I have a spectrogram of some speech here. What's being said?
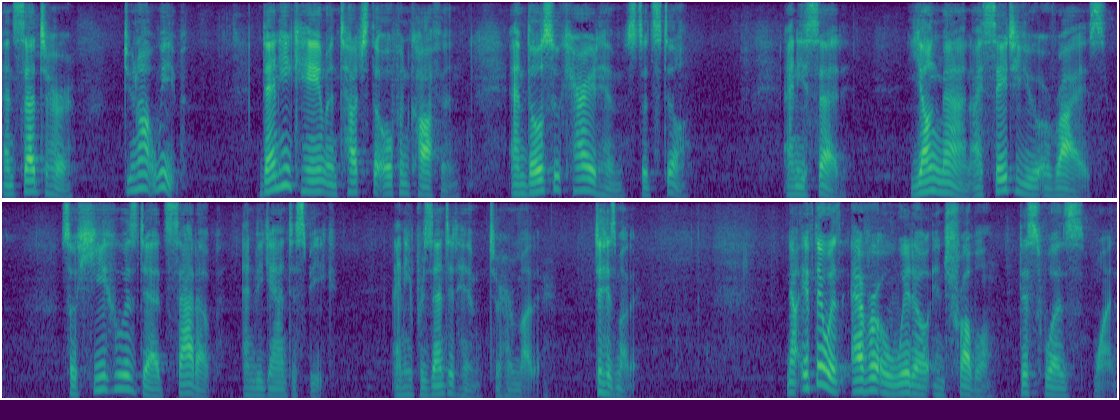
and said to her, Do not weep. Then he came and touched the open coffin, and those who carried him stood still. And he said, Young man, I say to you, arise. So he who was dead sat up and began to speak, and he presented him to her mother, to his mother. Now, if there was ever a widow in trouble, this was one.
